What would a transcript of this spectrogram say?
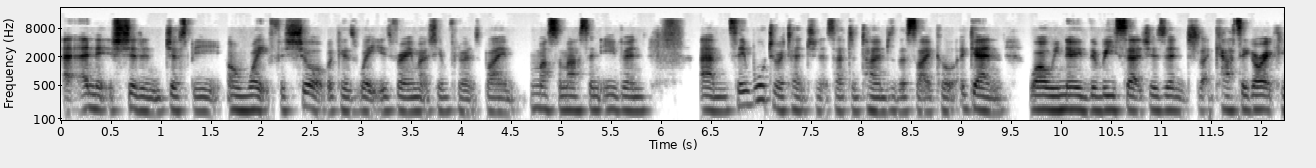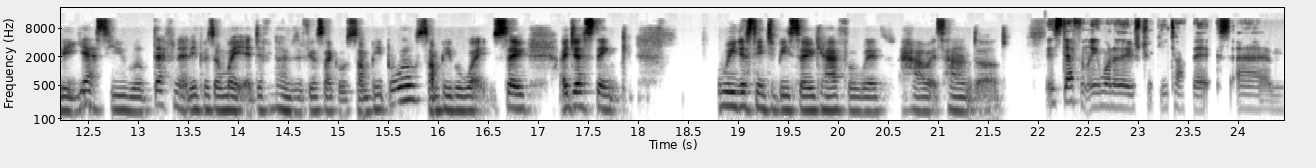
and it shouldn't just be on weight for sure because weight is very much influenced by muscle mass and even um, say water retention at certain times of the cycle. Again, while we know the research isn't like categorically, yes, you will definitely put on weight at different times of your cycle. Some people will, some people won't. So I just think we just need to be so careful with how it's handled it's definitely one of those tricky topics. Um,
